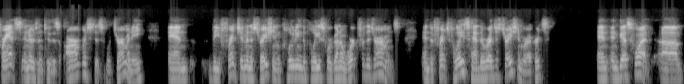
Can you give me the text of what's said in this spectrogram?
France enters into this armistice with Germany, and the French administration, including the police, were going to work for the Germans. And the French police had their registration records. And, and guess what? Um,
